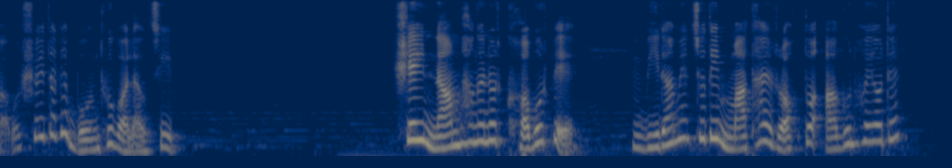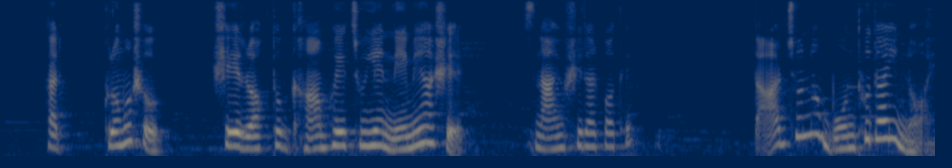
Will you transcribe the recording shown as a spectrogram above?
অবশ্যই তাকে বন্ধু বলা উচিত। সেই নাম ভাঙানোর খবর পেয়ে বিরামের যদি মাথায় রক্ত আগুন হয়ে ওঠে, আর ক্রমশ সে রক্ত ঘাম হয়ে চুইয়ে নেমে আসে স্নায়ুশিরার পথে, তার জন্য বন্ধু দায়ী নয়।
